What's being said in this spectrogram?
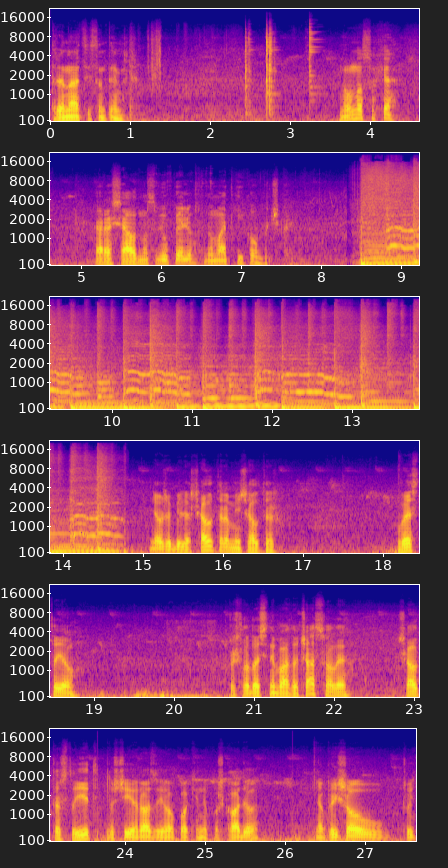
13 сантиметрів. Ну воно сухе. Зараз ще одну собі впилю, думаю такий ковбочок. Я вже біля шелтера, мій шелтер вистояв. Пройшло досить небагато часу, але шелтер стоїть. Дощі грози його поки не пошкодили. Я прийшов чуть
